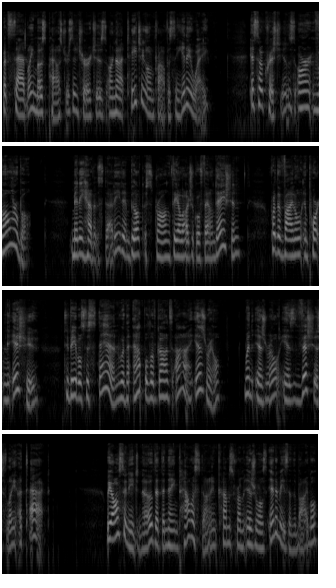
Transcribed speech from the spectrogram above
But sadly, most pastors and churches are not teaching on prophecy anyway, and so Christians are vulnerable. Many haven't studied and built a strong theological foundation for the vital, important issue to be able to stand with the apple of God's eye, Israel, when Israel is viciously attacked. We also need to know that the name Palestine comes from Israel's enemies in the Bible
